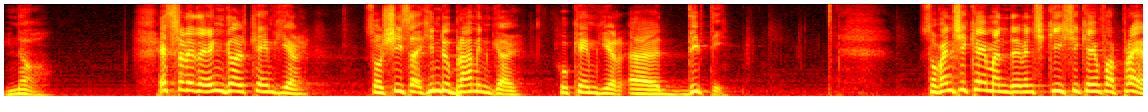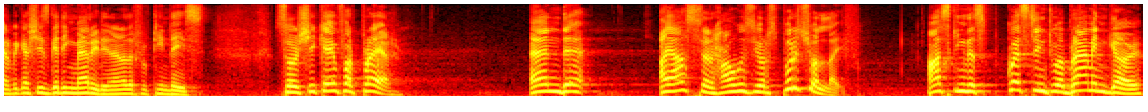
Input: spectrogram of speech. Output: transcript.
No. Yesterday, the young girl came here. So she's a Hindu Brahmin girl who came here, uh. So when she came and when she, she came for prayer because she's getting married in another 15 days. So she came for prayer. And uh, I asked her, How is your spiritual life? Asking this question to a Brahmin girl,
